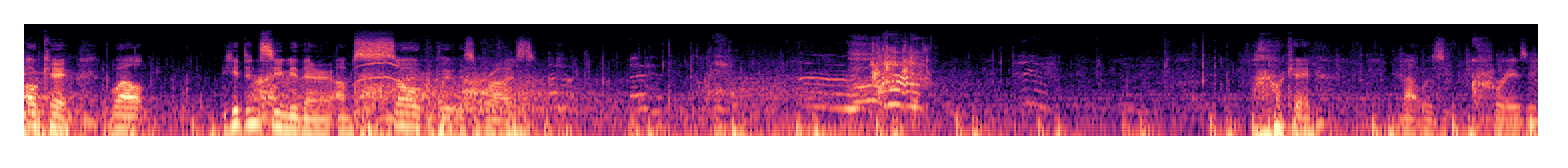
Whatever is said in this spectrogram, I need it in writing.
Okay, well, he didn't see me there. I'm so completely surprised. okay, that was crazy.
